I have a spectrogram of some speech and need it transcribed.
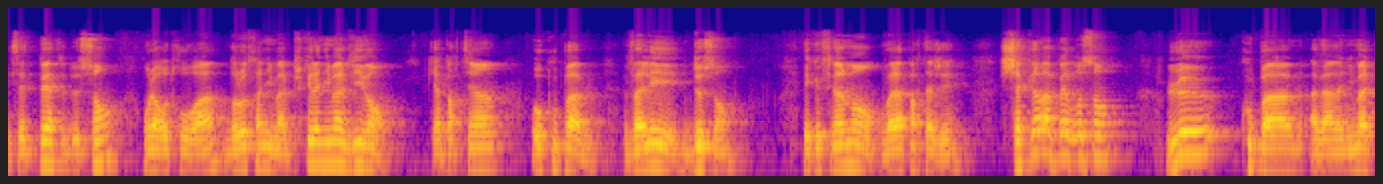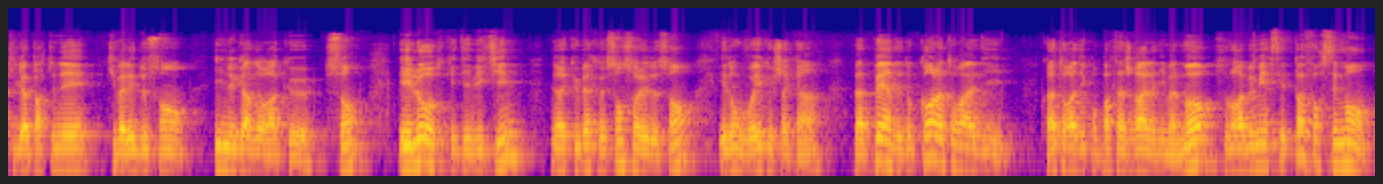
Et cette perte de 100, on la retrouvera dans l'autre animal. Puisque l'animal vivant, qui appartient au coupable, valait 200, et que finalement on va la partager, chacun va perdre 100. Le coupable avait un animal qui lui appartenait, qui valait 200, il ne gardera que 100, et l'autre qui était victime ne récupère que 100 sur les 200, et donc vous voyez que chacun va perdre. Et donc quand la Torah a dit, quand la Torah dit qu'on partagera l'animal mort, selon Rabbi Meir, c'est pas forcément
